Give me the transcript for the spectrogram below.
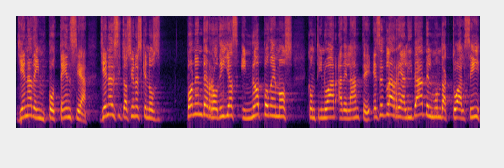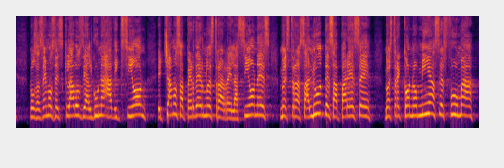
llena de impotencia, llena de situaciones que nos ponen de rodillas y no podemos continuar adelante. Esa es la realidad del mundo actual, ¿sí? Nos hacemos esclavos de alguna adicción, echamos a perder nuestras relaciones, nuestra salud desaparece, nuestra economía se esfuma,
